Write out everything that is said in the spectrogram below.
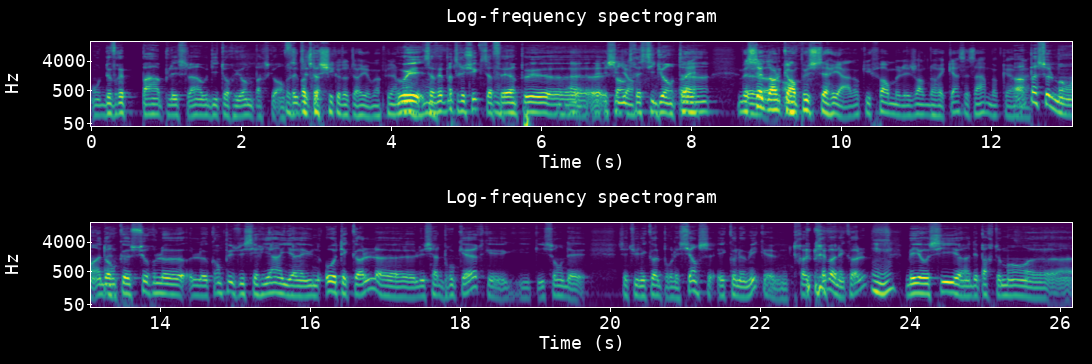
on ne devrait pas appeler cela auditorium parce qu'en fait. C'est pas très chic, auditorium, hein, finalement. Oui, ça fait pas très chic, ça fait un peu euh, centre estudiantin. Mais c'est dans le euh, campus Syria, donc ils forment les gens de l'ORECA, c'est ça donc, ah, Pas seulement. Hein. Donc sur le, le, campus du Syrien, il y a une haute école, Lucia de Broucker, qui, qui, sont des, c'est une école pour les sciences économiques, une très, très bonne école, mhm. mais il y a aussi un département, euh,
